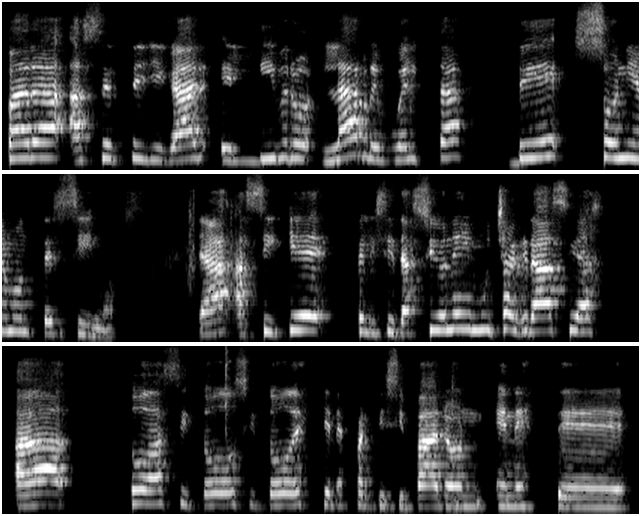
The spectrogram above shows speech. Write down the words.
para hacerte llegar el libro La Revuelta de Sonia Montesinos. ¿ya? Así que felicitaciones y muchas gracias a todas y todos y todas quienes participaron en este,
